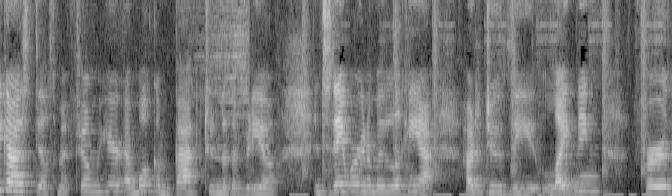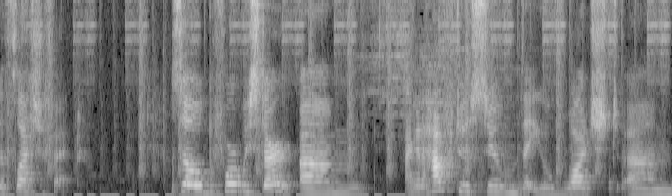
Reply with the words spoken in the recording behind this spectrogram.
Hey guys, the Ultimate Filmer here and welcome back to another video. And today we're going to be looking at how to do the lightning for the flash effect. So before we start, um, I'm going to have to assume that you've watched um,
